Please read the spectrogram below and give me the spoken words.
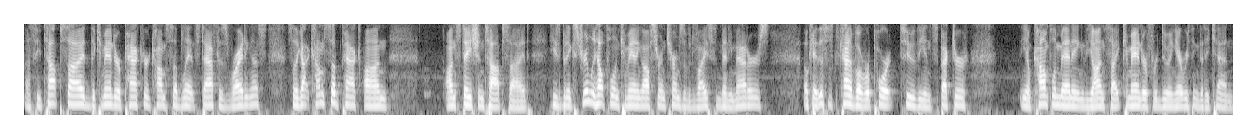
uh, see, top side, the commander Packard ComSubLant Staff is writing us. So they got ComSub Pack on on station top side. He's been extremely helpful in commanding officer in terms of advice in many matters. Okay, this is kind of a report to the inspector, you know, complimenting the on-site commander for doing everything that he can.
